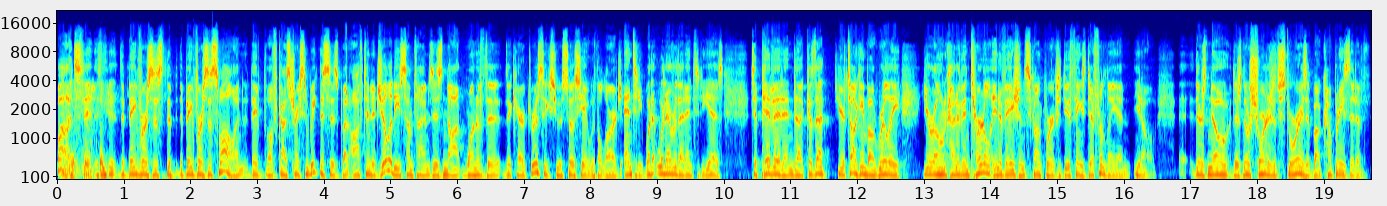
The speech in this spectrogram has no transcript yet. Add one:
well, it's the, the, the, big versus the, the big versus small, and they've both got strengths and weaknesses. But often, agility sometimes is not one of the the characteristics you associate with a large entity, whatever that entity is. To pivot and because uh, that you're talking about really your own kind of internal innovation, skunkworks do things differently, and you know, there's no there's no shortage of stories about companies that have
